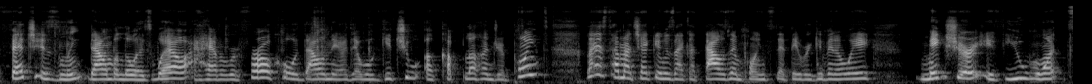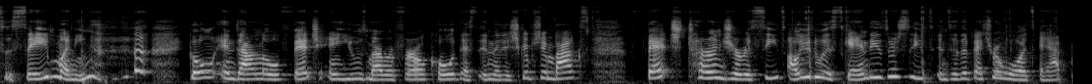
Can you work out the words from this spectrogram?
Fetch is linked down below as well. I have a referral code down there that will get you a couple of hundred points. Last time I checked, it was like a thousand points that they were giving away. Make sure if you want to save money, go and download Fetch and use my referral code that's in the description box. Fetch turns your receipts. All you do is scan these receipts into the Fetch Rewards app.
